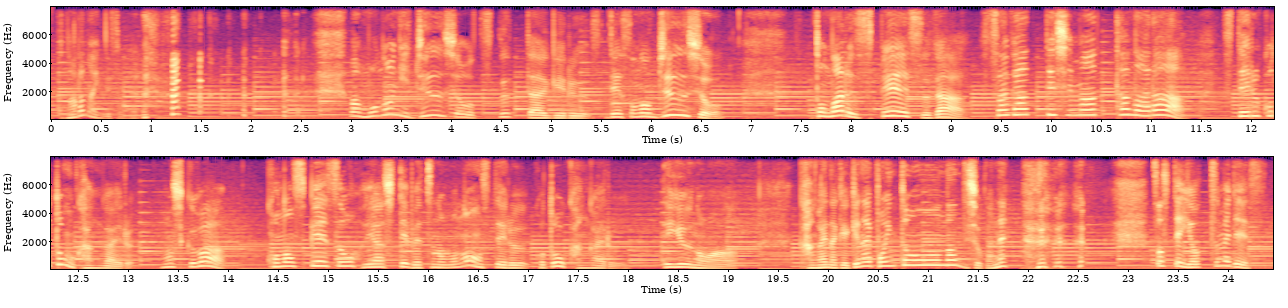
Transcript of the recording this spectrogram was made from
くならないんですよね。まあ物に住所を作ってあげる。でその住所となるスペースが塞がってしまったなら捨てることも考える。もしくはこのスペースを増やして別のものを捨てることを考える。っていうのは考えなきゃいけないポイントなんでしょうかね。そして4つ目です。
